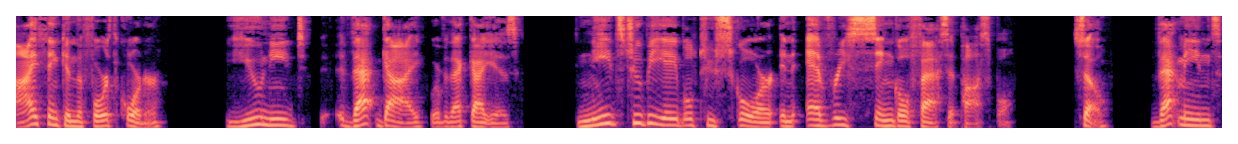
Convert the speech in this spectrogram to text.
I think in the fourth quarter, you need that guy, whoever that guy is, needs to be able to score in every single facet possible. So that means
